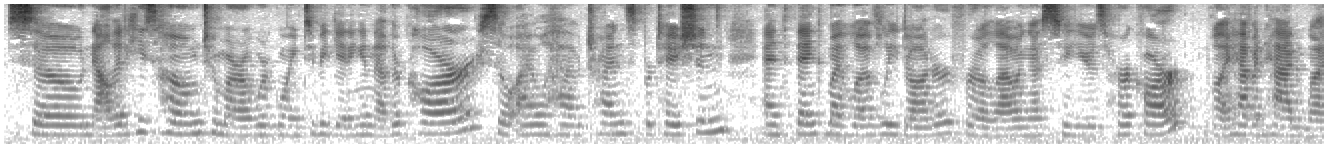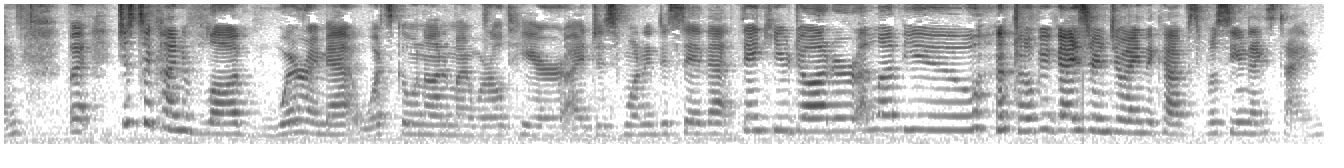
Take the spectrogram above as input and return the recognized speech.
So now that he's home tomorrow, we're going to be getting another car. So I will have transportation and thank my lovely daughter for allowing us to use her car. Well, I haven't had one. But just to kind of vlog where I'm at, what's going on in my world here, I just wanted to say that. Thank you, daughter. I love you. Hope you guys are enjoying the cups. We'll see you next time.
